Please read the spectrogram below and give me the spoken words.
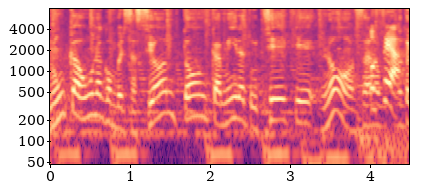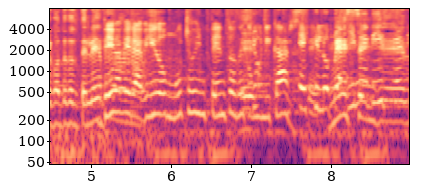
nunca hubo una conversación, Tonka, mira tu cheque. No, o sea, O no, sea, no te contesta el teléfono. Debe haber no. habido muchos intentos de Eh, comunicarse. Es que lo que a mí me dicen es que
